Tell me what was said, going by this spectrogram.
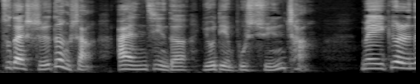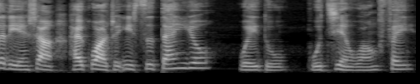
坐在石凳上，安静的有点不寻常。每个人的脸上还挂着一丝担忧，唯独不见王妃。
